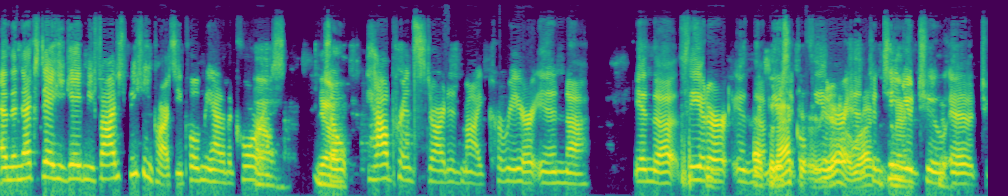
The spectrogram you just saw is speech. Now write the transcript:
And the next day, he gave me five speaking parts. He pulled me out of the chorus. Yeah. So Hal Prince started my career in uh, in the theater, in the As musical actor, theater, yeah, and right. continued to uh, to,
